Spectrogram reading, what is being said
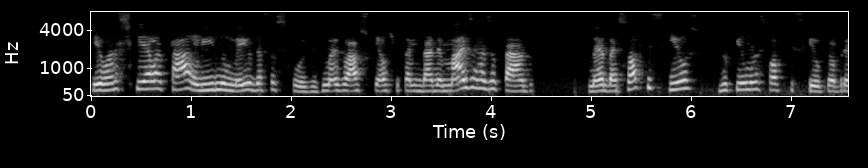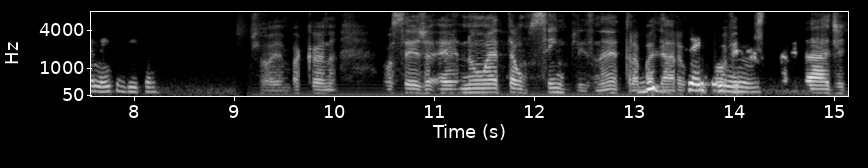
eu acho que ela está ali no meio dessas coisas, mas eu acho que a hospitalidade é mais resultado né, das soft skills do que uma soft skill propriamente dita. Joia, bacana. Ou seja, é, não é tão simples, né, trabalhar a personalidade.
